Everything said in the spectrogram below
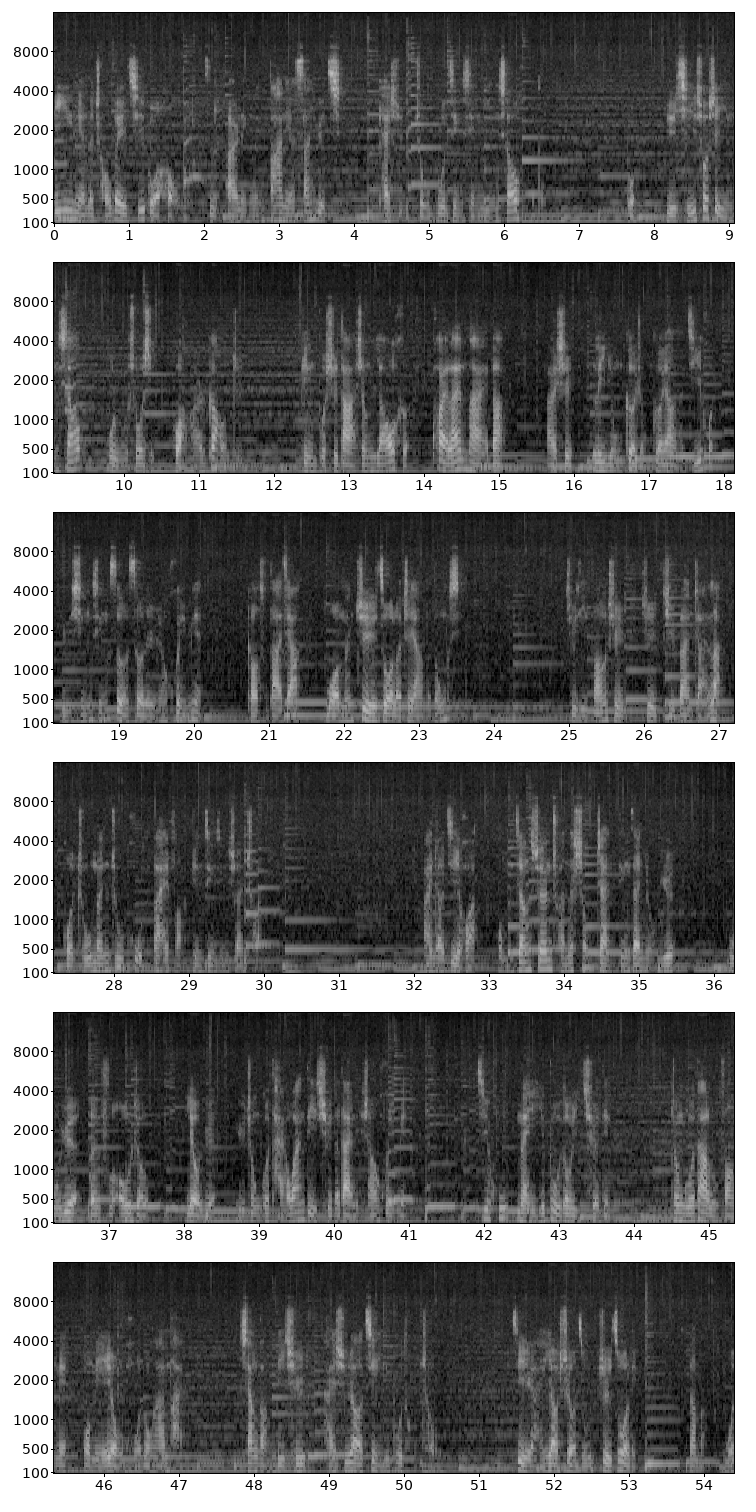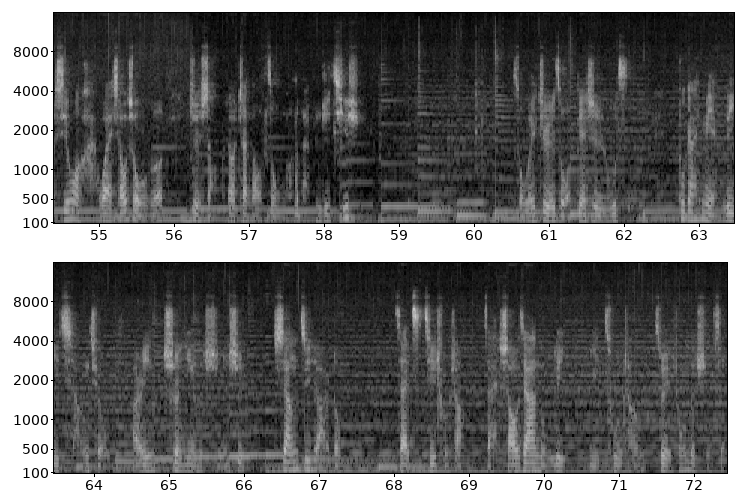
第一年的筹备期过后，自2008年3月起，开始逐步进行营销活动。不，与其说是营销，不如说是广而告之，并不是大声吆喝“快来买吧”，而是利用各种各样的机会与形形色色的人会面，告诉大家我们制作了这样的东西。具体方式是举办展览或逐门逐户的拜访并进行宣传。按照计划，我们将宣传的首站定在纽约。五月奔赴欧洲，六月与中国台湾地区的代理商会面，几乎每一步都已确定。中国大陆方面，我们也有活动安排。香港地区还需要进一步统筹。既然要涉足制作领域，那么我希望海外销售额至少要占到总额的百分之七十。所谓制作，便是如此。不该勉力强求，而应顺应时势，相机而动，在此基础上再稍加努力，以促成最终的实现。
